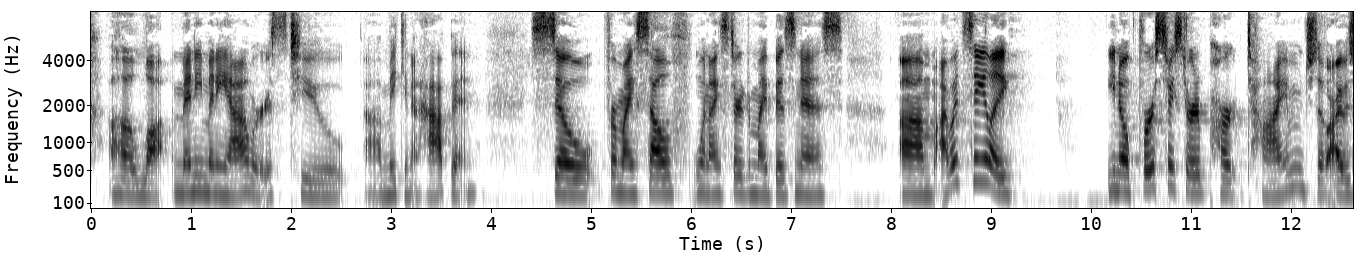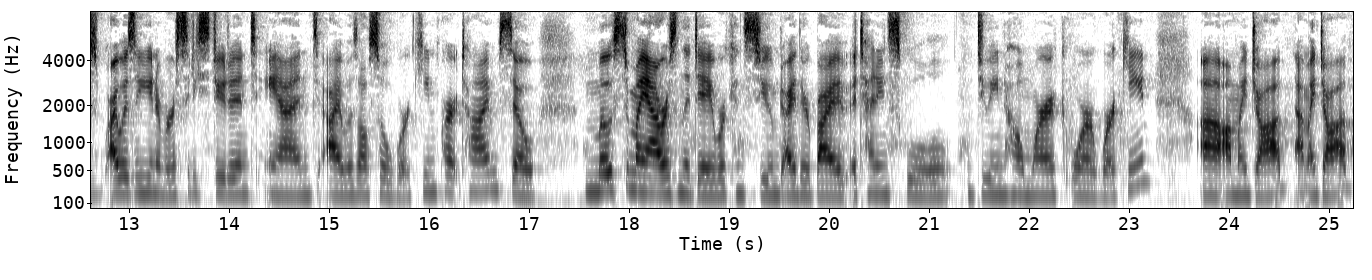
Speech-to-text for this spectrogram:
a lot, many, many hours to uh, making it happen. So for myself, when I started my business, um, I would say like you know first i started part-time so i was i was a university student and i was also working part-time. So most of my hours in the day were consumed either by attending school doing homework or working uh, on my job at my job.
